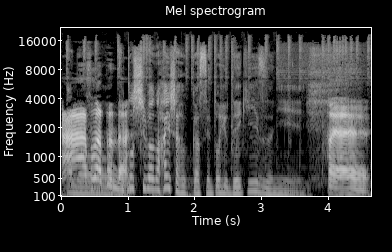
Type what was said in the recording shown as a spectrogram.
あー、のそうだったんだ。今年はあの敗者復活戦投票できずにはいはいはい。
